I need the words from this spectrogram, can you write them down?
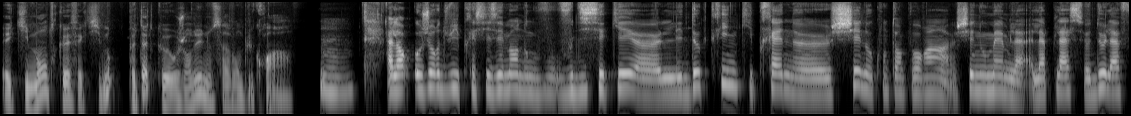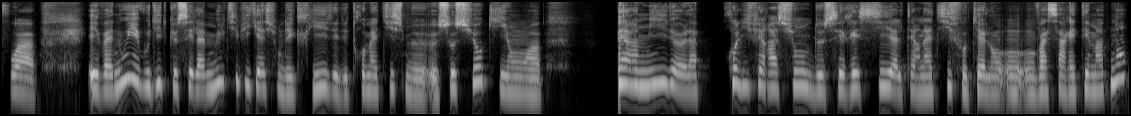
et qui montrent qu'effectivement, peut-être qu'aujourd'hui, nous ne savons plus croire. Mmh. Alors aujourd'hui précisément, donc vous, vous disséquez euh, les doctrines qui prennent euh, chez nos contemporains, euh, chez nous-mêmes, la, place de la foi évanouie, et vous dites que c'est la multiplication des crises et des traumatismes sociaux qui ont permis la prolifération de ces récits alternatifs auxquels on va s'arrêter maintenant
